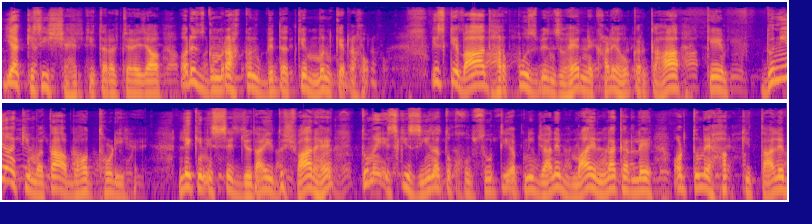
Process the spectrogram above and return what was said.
یا کسی شہر کی طرف چلے جاؤ اور اس گمراہ کن بدت کے منکر رہو۔ اس کے بعد ہرقوز بن زہیر نے کھڑے ہو کر کہا کہ دنیا کی متا بہت تھوڑی ہے۔ لیکن اس سے جدائی دشوار ہے، تمہیں اس کی زینت و خوبصورتی اپنی جانب مائل نہ کر لے اور تمہیں حق کی طالب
